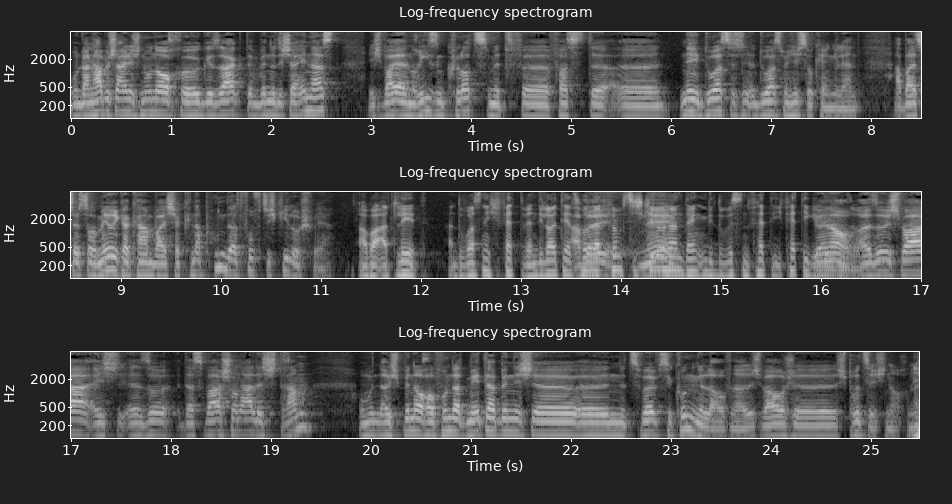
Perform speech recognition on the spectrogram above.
Und dann habe ich eigentlich nur noch äh, gesagt, wenn du dich erinnerst, ich war ja ein Riesenklotz mit äh, fast, äh, nee, du hast, du hast mich nicht so kennengelernt. Aber als ich aus Amerika kam, war ich ja knapp 150 Kilo schwer. Aber Athlet. Du warst nicht fett. Wenn die Leute jetzt Aber, 150 Kilo nee. hören, denken die, du bist ein Fetti, Fetti gewesen. Genau, so. also ich war, ich, also das war schon alles stramm. Und ich bin auch auf 100 Meter bin ich äh, äh eine 12 Sekunden gelaufen. Also ich war auch äh, spritzig noch. Ne?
